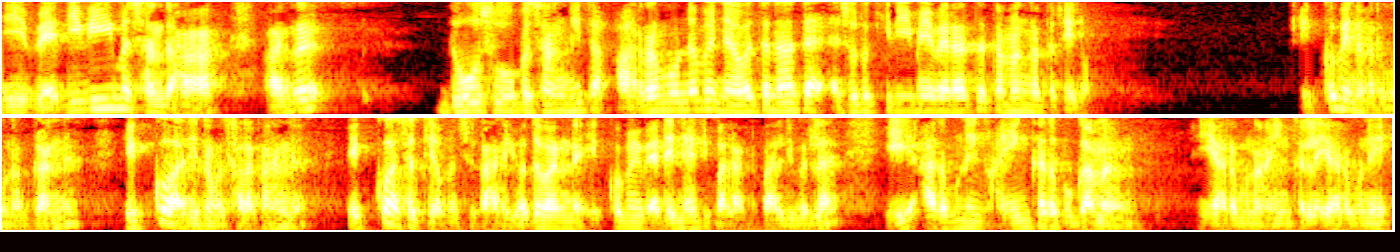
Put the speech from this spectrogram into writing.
ඒ වැඩිවීම සඳහා අර දෝෂූප සංහිත අරමුණම නැවත නැවත ඇසුරු කිරීමේ වැරද්ද Taman අතට එනවා. එක්ක වෙන අරමුණක් ගන්න, එක්ක අදිනව සලකන්න, එක්ක අසත්‍ය අපංචකාරය යොදවන්න, එක්ක මේ වැඩෙන හැටි බලන්න. පල්ලි වල ඒ අරමුණෙන් අයින් කරපු ගමන් ඒ අරමුණ අයින් කරලා ඒ අරමුණේ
